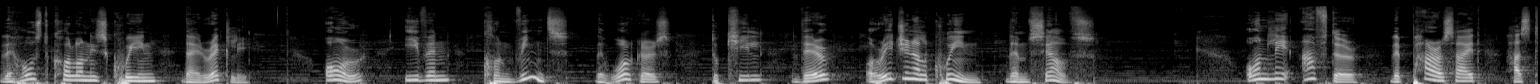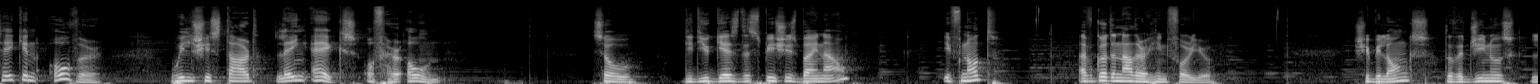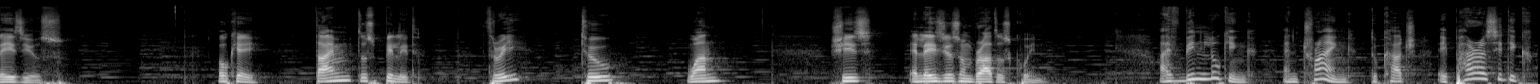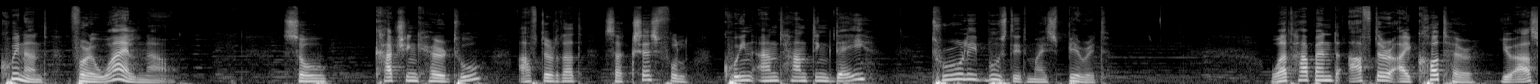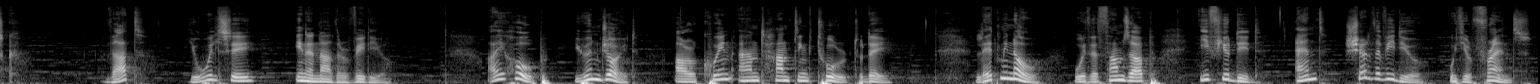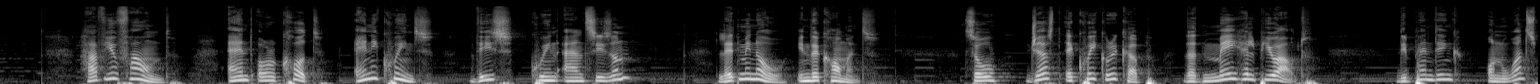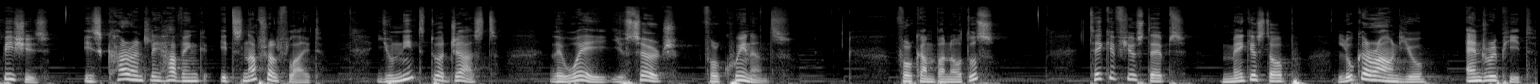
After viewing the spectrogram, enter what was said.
the host colony's queen directly or even convince the workers to kill their original queen themselves. Only after the parasite has taken over will she start laying eggs of her own. So, did you guess the species by now? If not, I've got another hint for you. She belongs to the genus Lasius. Okay, time to spill it. Three, two, one. She's a Lasius umbratus queen. I've been looking and trying to catch a parasitic queen ant for a while now. So, catching her too after that successful queen ant hunting day truly boosted my spirit. What happened after I caught her, you ask? That you will see in another video. I hope you enjoyed our queen ant hunting tour today. Let me know with a thumbs up if you did and share the video with your friends. Have you found and or caught any queens this queen ant season? Let me know in the comments. So just a quick recap that may help you out. Depending on what species is currently having its nuptial flight, you need to adjust the way you search for queen ants. For Camponotus, take a few steps, make a stop, look around you, and repeat.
